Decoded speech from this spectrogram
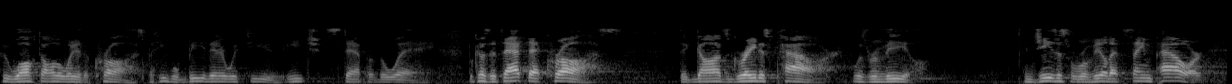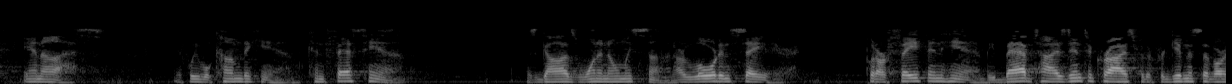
who walked all the way to the cross. But He will be there with you each step of the way. Because it's at that cross that God's greatest power was revealed. And Jesus will reveal that same power in us if we will come to Him, confess Him as God's one and only Son, our Lord and Savior, put our faith in Him, be baptized into Christ for the forgiveness of our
